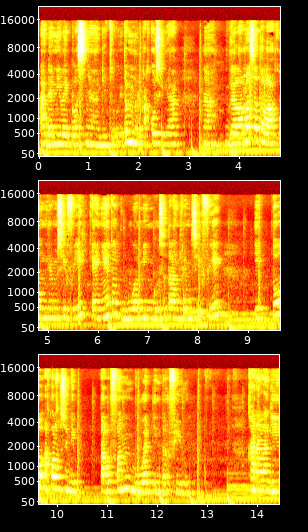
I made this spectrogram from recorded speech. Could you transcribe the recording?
ada nilai plusnya gitu. Itu menurut aku sih ya. Nah gak lama setelah aku ngirim CV kayaknya itu dua minggu setelah ngirim CV itu aku langsung ditelepon buat interview. Karena lagi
